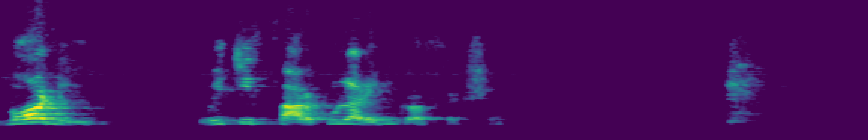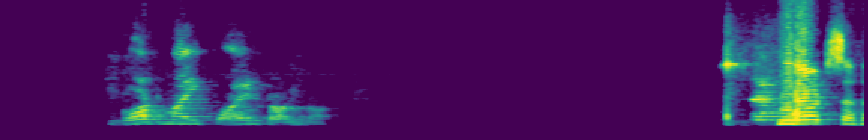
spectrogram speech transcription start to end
body which is circular in cross section. Got my point or not? Got sir.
